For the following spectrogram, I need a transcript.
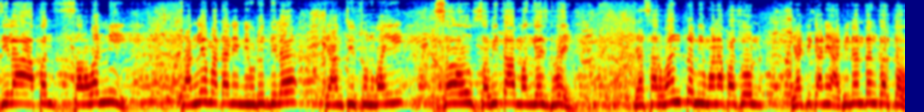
जिला आपण सर्वांनी चांगल्या मताने निवडून दिलं ते आमची सुनबाई सौ सविता मंगेश धुळे. या सर्वांचं मी मनापासून या ठिकाणी अभिनंदन करतो.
